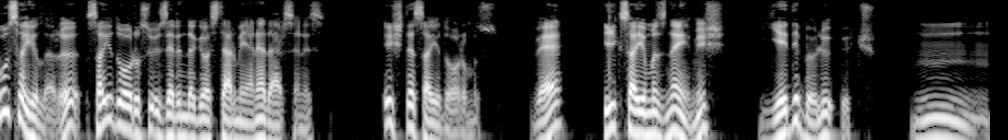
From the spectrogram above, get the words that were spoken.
Bu sayıları sayı doğrusu üzerinde göstermeye ne dersiniz? İşte sayı doğrumuz. Ve ilk sayımız neymiş? 7 bölü 3. Hmm.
